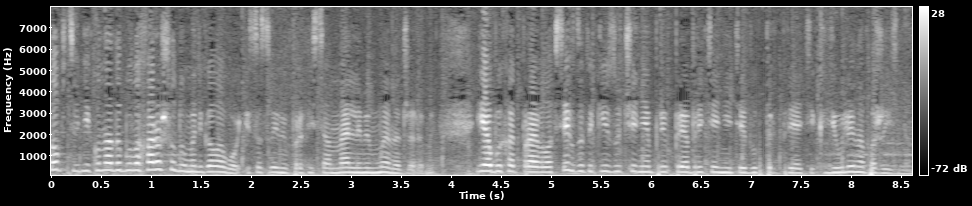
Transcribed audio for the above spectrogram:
собственнику надо было хорошо думать головой и со своими профессиональными менеджерами. Я бы их отправила всех за такие изучения при приобретении этих двух предприятий к Юле на пожизненно.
